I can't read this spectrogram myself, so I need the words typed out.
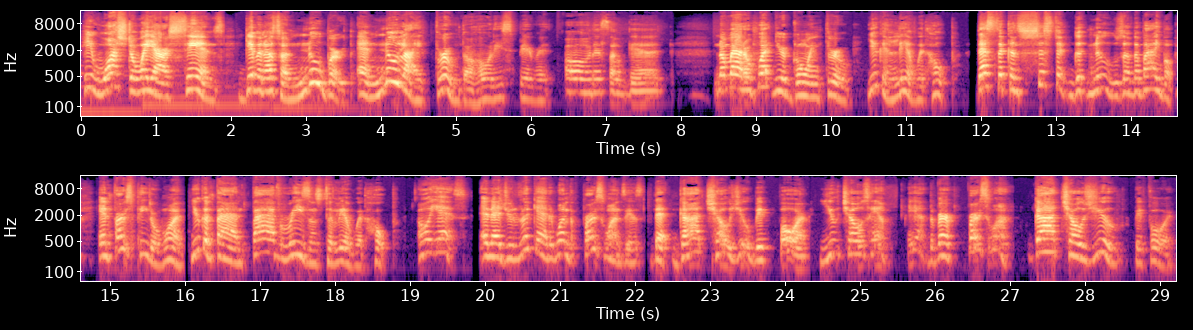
He washed away our sins, giving us a new birth and new life through the Holy Spirit. Oh, that's so good. No matter what you're going through, you can live with hope. That's the consistent good news of the Bible. In 1 Peter 1, you can find five reasons to live with hope. Oh, yes. And as you look at it, one of the first ones is that God chose you before you chose Him. Yeah, the very first one. God chose you before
